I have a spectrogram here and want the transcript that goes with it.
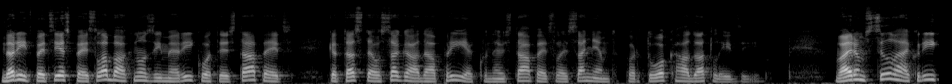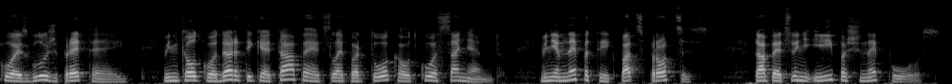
Darīt pēc iespējas labāk nozīmē rīkoties tāpēc, ka tas tev sagādā prieku, nevis tāpēc, lai saņemtu par to kādu atlīdzību. Vairums cilvēku rīkojas gluži pretēji. Viņi kaut ko dara tikai tāpēc, lai par to kaut ko saņemtu. Viņiem nepatīk pats process, tāpēc viņi īpaši nepūlas.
